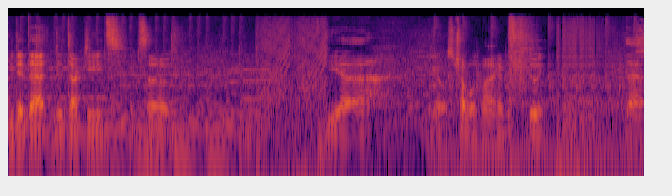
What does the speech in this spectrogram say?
he did that, did dark deeds, and so he uh, know was troubled by him doing that,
